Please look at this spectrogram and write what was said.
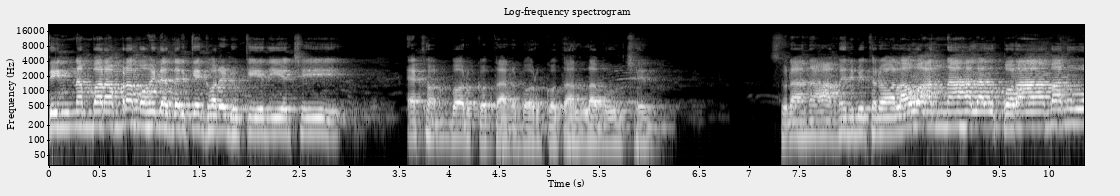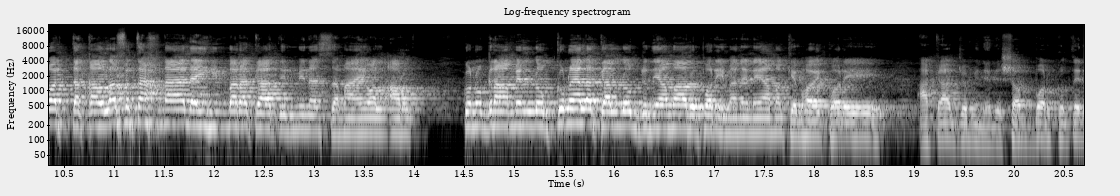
তিন নাম্বার, আমরা মহিলাদেরকে ঘরে ঢুকিয়ে দিয়েছি। এখন বরকত আর বরকত আল্লাহ বলছেন সুরানা আমের ভিতরে আন্না হালাল বারাকাতিন মিনাস সামাই ওয়াল আরদ। কোন গ্রামের লোক, কোন এলাকার লোক যদি আমার উপর ইমানে নেয় আমাকে ভয় করে, আকাশ জমিনের সব বরকতের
